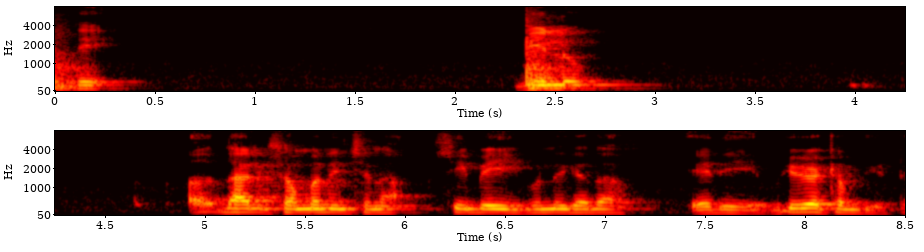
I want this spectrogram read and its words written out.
ఉంది వీళ్ళు దానికి సంబంధించిన సిబిఐ ఉంది కదా ఏది వివేకం గిట్ట.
